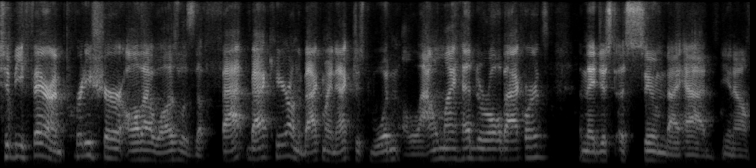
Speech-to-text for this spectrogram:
to be fair, I'm pretty sure all that was was the fat back here on the back of my neck just wouldn't allow my head to roll backwards, and they just assumed I had, you know,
